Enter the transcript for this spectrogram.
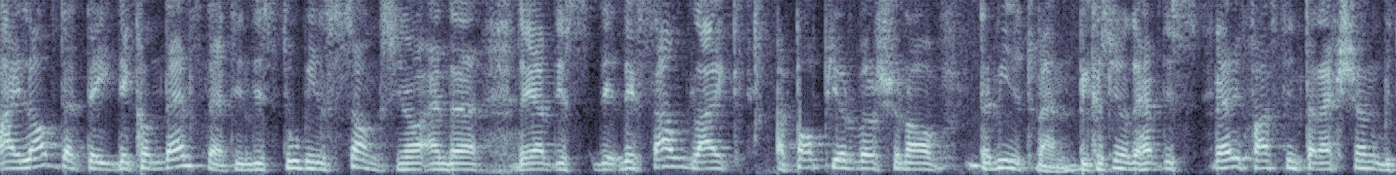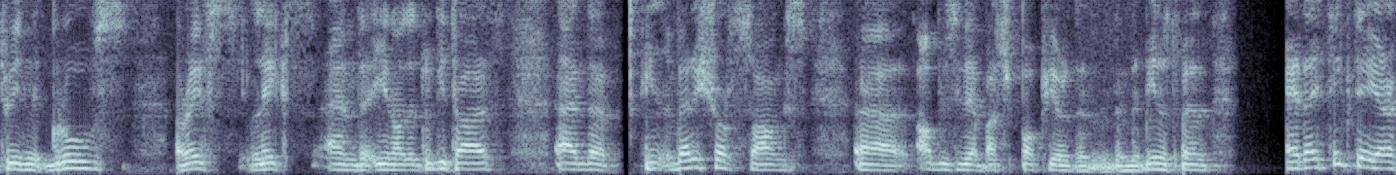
I love that they they condense that in these two-minute songs. You know, and uh, they have this. They, they sound like a popular version of the Minutemen because you know they have this very fast interaction between grooves, riffs, licks, and uh, you know the two guitars, and uh, in very short songs. Uh, obviously, they're much popular than, than the Minutemen. And I think they are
